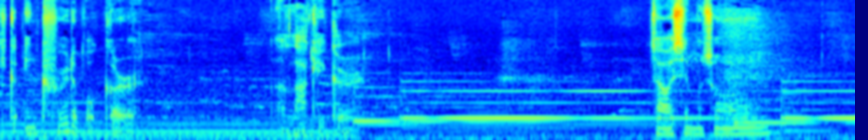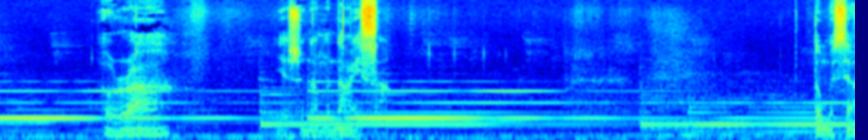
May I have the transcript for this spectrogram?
一个 incredible girl，a lucky girl，在我心目中，Aura 也是那么 nice 啊，多么想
